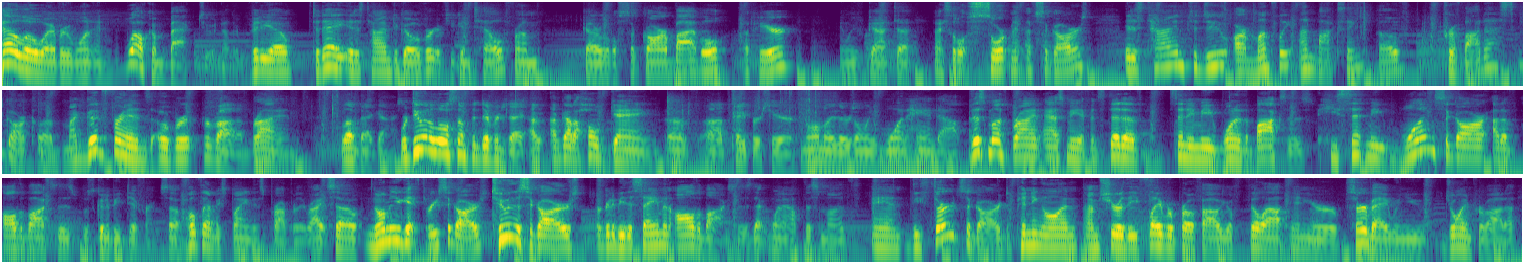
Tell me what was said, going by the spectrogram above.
Hello everyone and welcome back to another video. Today it is time to go over, if you can tell from, got our little cigar bible up here and we've got a nice little assortment of cigars. It is time to do our monthly unboxing of Privada Cigar Club. My good friends over at Privada, Brian, Love that guy. We're doing a little something different today. I've got a whole gang of uh, papers here. Normally there's only one handout. This month, Brian asked me if instead of sending me one of the boxes, he sent me one cigar out of all the boxes was gonna be different. So hopefully I'm explaining this properly, right? So normally you get three cigars. Two of the cigars are gonna be the same in all the boxes that went out this month. And the third cigar, depending on, I'm sure the flavor profile you'll fill out in your survey when you join Privada,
